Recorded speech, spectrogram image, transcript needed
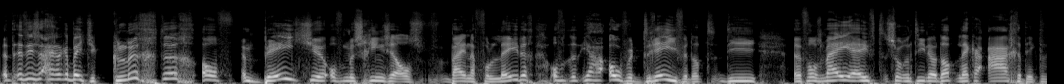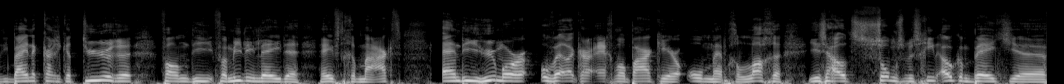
het, het is eigenlijk een beetje kluchtig. Of een beetje, of misschien zelfs bijna volledig. Of, ja, overdreven. Dat die, eh, volgens mij heeft Sorrentino dat lekker aangedikt. Dat hij bijna karikaturen van die familieleden heeft gemaakt. En die humor, hoewel ik er echt wel een paar keer om heb gelachen. Je zou het soms misschien ook een beetje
